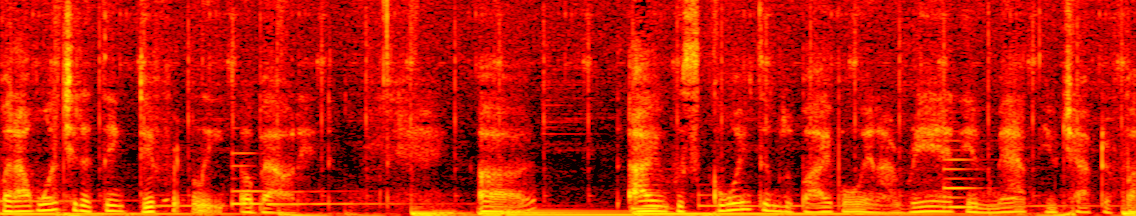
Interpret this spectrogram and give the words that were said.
But I want you to think differently about it. Uh, I was going through the Bible and I read in Matthew chapter 5,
